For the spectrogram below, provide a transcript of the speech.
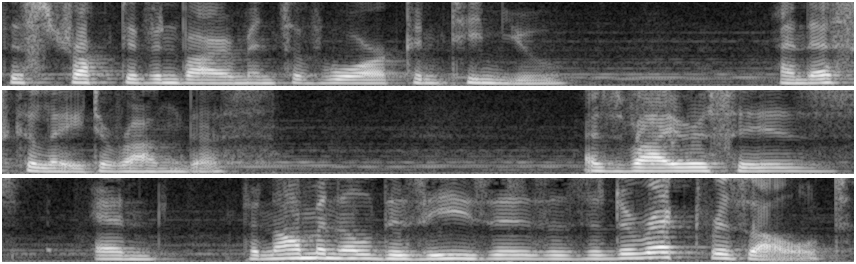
destructive environments of war, continue and escalate around us, as viruses and phenomenal diseases as a direct result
